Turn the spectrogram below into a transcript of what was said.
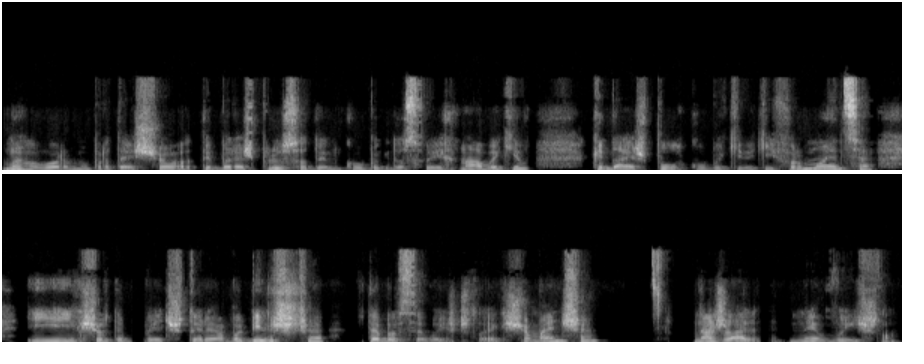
Ми говоримо про те, що ти береш плюс один кубик до своїх навиків, кидаєш пул кубиків, який формується, і якщо в тебе є 4 або більше, в тебе все вийшло. Якщо менше, на жаль, не вийшло.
